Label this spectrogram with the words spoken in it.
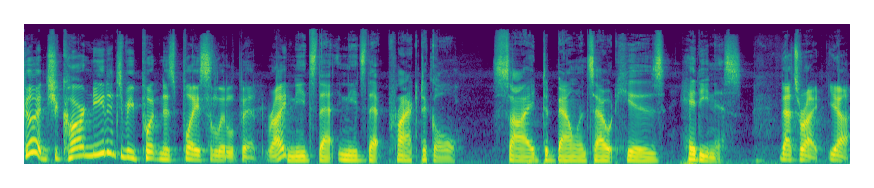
good. G'Kar needed to be put in his place a little bit, right? Needs that needs that practical side to balance out his headiness. That's right. Yeah,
